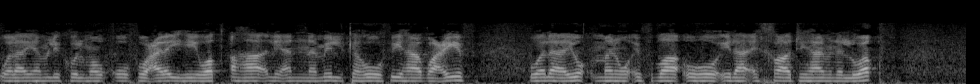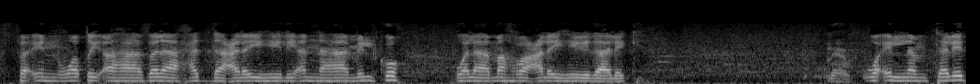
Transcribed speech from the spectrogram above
ولا يملك الموقوف عليه وطئها لأن ملكه فيها ضعيف. ولا يؤمن إفضاؤه إلى إخراجها من الوقف فإن وطئها فلا حد عليه لأنها ملكه ولا مهر عليه لذلك. نعم. وإن لم تلد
